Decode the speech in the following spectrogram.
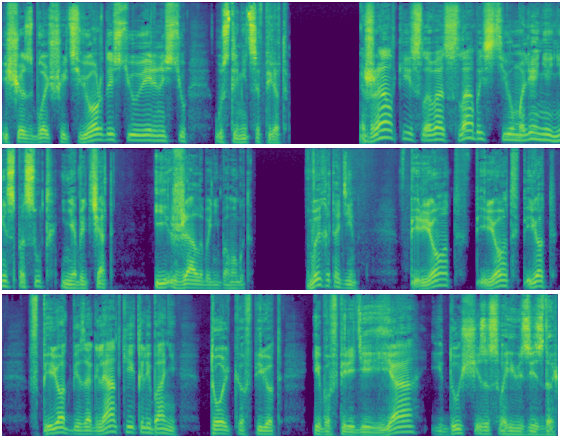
еще с большей твердостью и уверенностью, устремиться вперед. Жалкие слова слабости и умоления не спасут и не облегчат, и жалобы не помогут. Выход один — вперед, вперед, вперед, вперед без оглядки и колебаний, только вперед, ибо впереди я, идущий за своей звездой.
